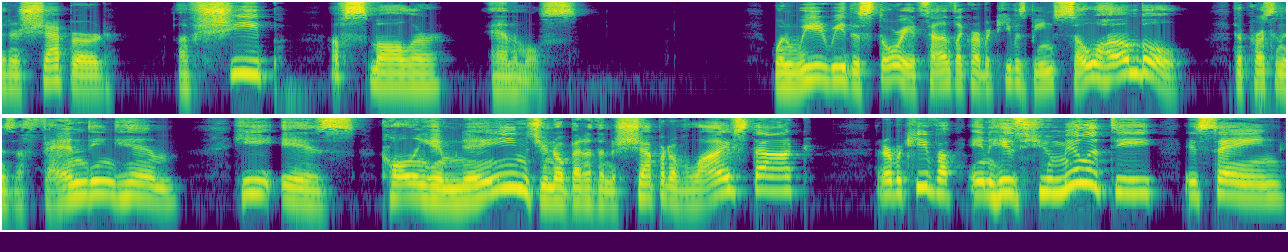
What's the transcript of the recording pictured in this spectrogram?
than a shepherd of sheep of smaller animals. when we read the story, it sounds like Rabbi Kiva is being so humble. The person is offending him. He is calling him names. You're no better than a shepherd of livestock. And Rabbi Akiva, in his humility, is saying,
